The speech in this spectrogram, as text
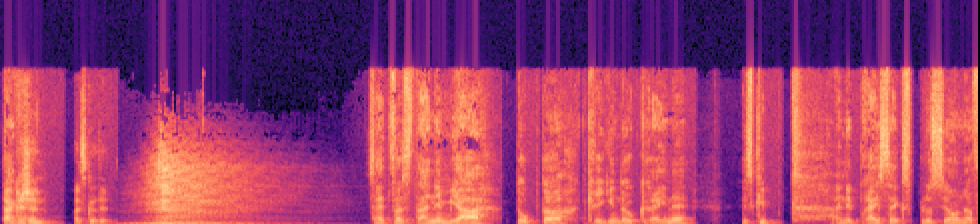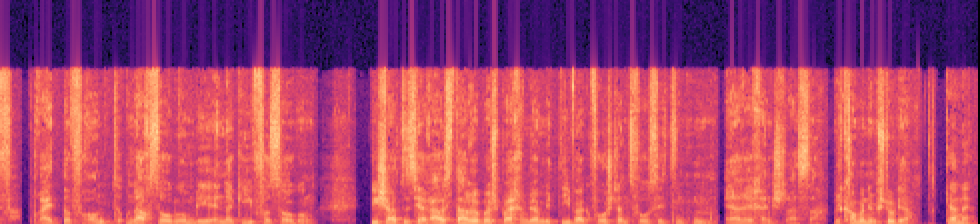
Dankeschön. Alles Gute. Seit fast einem Jahr tobt der Krieg in der Ukraine. Es gibt eine Preisexplosion auf breiter Front und auch Sorgen um die Energieversorgung. Wie schaut es hier raus? Darüber sprechen wir mit DIVAG Vorstandsvorsitzenden Erich Einstrasser. Willkommen im Studio. Gerne.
